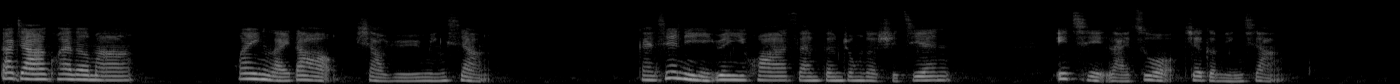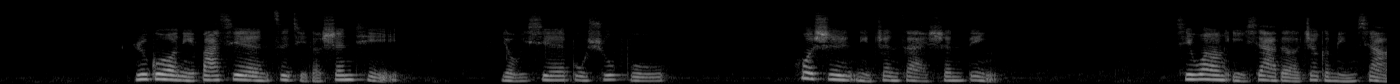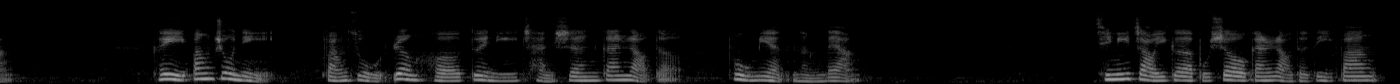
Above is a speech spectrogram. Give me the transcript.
大家快乐吗？欢迎来到小鱼冥想。感谢你愿意花三分钟的时间，一起来做这个冥想。如果你发现自己的身体有一些不舒服，或是你正在生病，希望以下的这个冥想，可以帮助你防阻任何对你产生干扰的负面能量。请你找一个不受干扰的地方，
